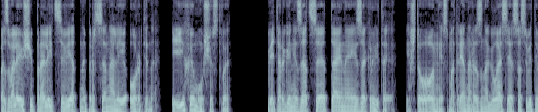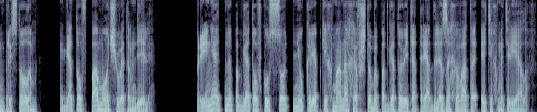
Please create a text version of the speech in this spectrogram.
позволяющий пролить свет на персоналии ордена и их имущество. Ведь организация тайная и закрытая, и что он, несмотря на разногласия со Святым Престолом, готов помочь в этом деле. Принять на подготовку сотню крепких монахов, чтобы подготовить отряд для захвата этих материалов.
